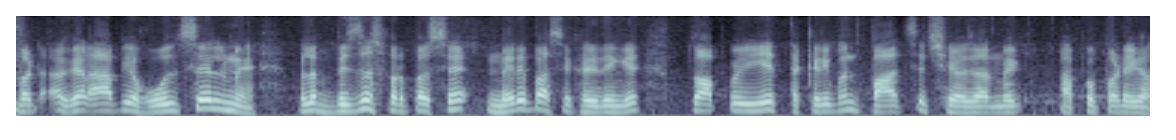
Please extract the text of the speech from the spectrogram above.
बट अगर आप ये होलसेल में मतलब बिज़नेस पर्पज़ से मेरे पास से ख़रीदेंगे तो आपको ये तकरीबन पाँच से छः हज़ार में आपको पड़ेगा।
